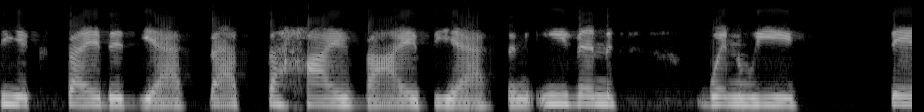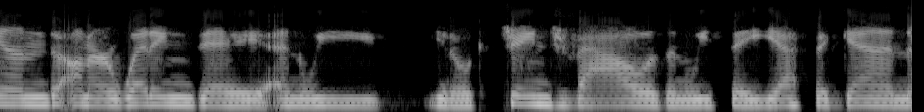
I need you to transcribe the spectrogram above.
the excited yes. That's the high vibe yes. And even when we stand on our wedding day and we you know, exchange vows and we say yes again,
